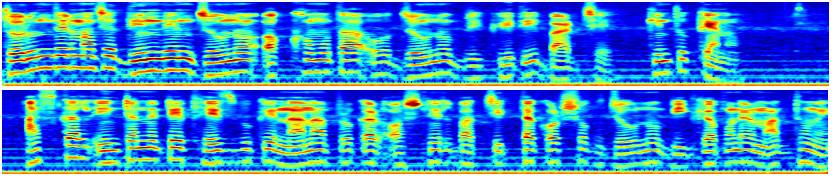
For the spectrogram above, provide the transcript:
তরুণদের মাঝে দিন দিন যৌন অক্ষমতা ও যৌন বিকৃতি বাড়ছে। কিন্তু কেন? আজকাল ইন্টারনেটে ফেসবুকে নানা প্রকার অশ্লীল বা চিত্তাকর্ষক যৌন বিজ্ঞাপনের মাধ্যমে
